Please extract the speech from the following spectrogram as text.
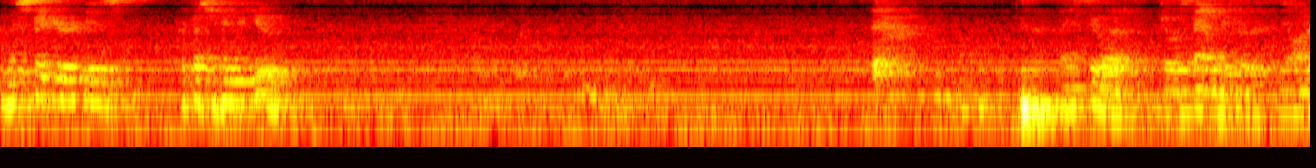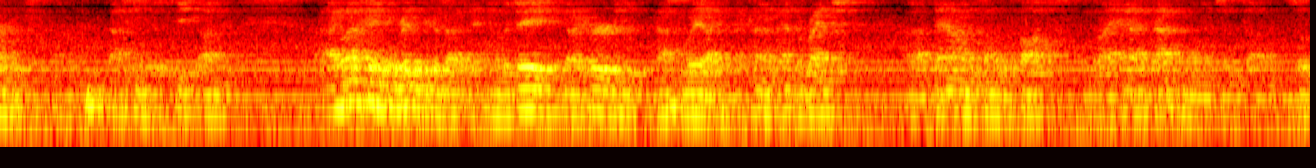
And this speaker is Professor Henry Yu. Thanks to uh, Joe's family for the, the honor of um, asking me to speak. Um, I don't have anything written because I, you know, the day that I heard he passed away, I, I kind of had to write uh, down some of the thoughts that I had at that moment, and um, so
